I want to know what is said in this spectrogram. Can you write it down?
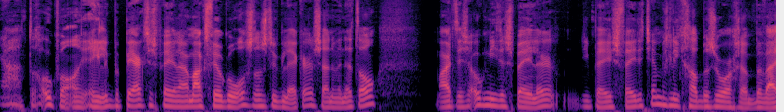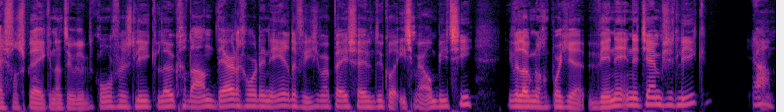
ja, toch ook wel een redelijk beperkte speler. Hij maakt veel goals, dat is natuurlijk lekker, zeiden we net al. Maar het is ook niet een speler die PSV de Champions League gaat bezorgen. Bij van spreken natuurlijk. De Conference League, leuk gedaan. Derde geworden in de Eredivisie. Maar PSV heeft natuurlijk wel iets meer ambitie. Die wil ook nog een potje winnen in de Champions League. Ja,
